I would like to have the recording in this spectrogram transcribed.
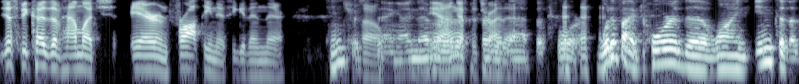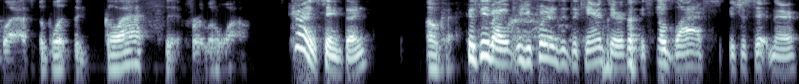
Just because of how much air and frothiness you get in there. Interesting. I never yeah, I'm gonna have to heard try of that. that before. what if I pour the wine into the glass, but let the glass sit for a little while? Kind of the same thing. Okay. Because think about it, when you put it into the decanter, it's still glass. It's just sitting there.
